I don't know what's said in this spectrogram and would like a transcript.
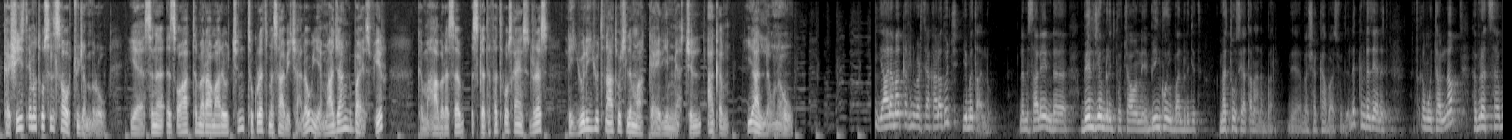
ከ1960ዎቹ ጀምሮ የሥነ እጽዋት ተመራማሪዎችን ትኩረት መሳብ የቻለው የማጃንግ ባዮስፊር ከማኅበረሰብ እስከ ተፈጥሮ ሳይንስ ድረስ ልዩ ልዩ ጥናቶች ለማካሄድ የሚያስችል አቅም ያለው ነው። የዓለም አቀፍ ዩኒቨርሲቲ አካላቶች ይመጣሉ። ለምሳሌ እንደ ቤልጅየም ድርጅቶች አሁን ቢንኮ የሚባል ድርጅት መጥቶ ሲያጠና ነበር በሸካ ባዮስፊር። ልክ እንደዚህ አይነት ጥቅሞች አሉና ህብረተሰቡ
